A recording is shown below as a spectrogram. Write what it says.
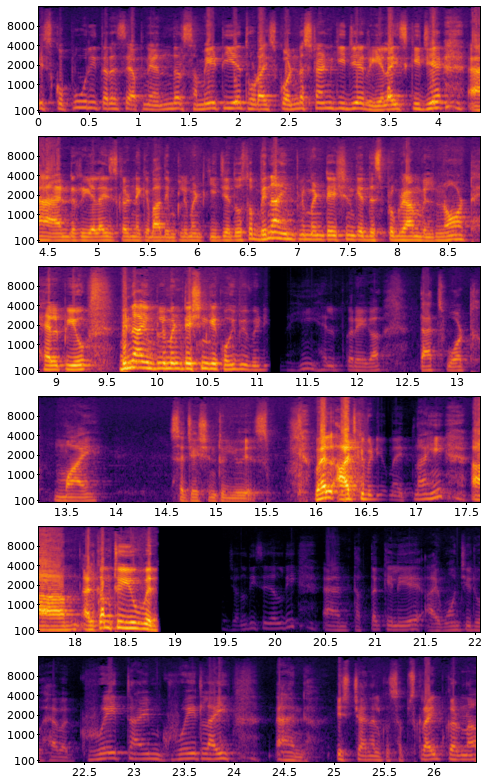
इसको पूरी तरह से अपने अंदर समेटिए, थोड़ा इसको अंडरस्टैंड कीजिए रियलाइज़ कीजिए एंड रियलाइज़ करने के बाद इंप्लीमेंट कीजिए। दोस्तों, बिना इंप्लीमेंटेशन के this program will not help you बिना इंप्लीमेंटेशन के कोई भी वीडियो नहीं हेल्प करेगा। That's what my suggestion to you is well आज की वीडियो में इतना ही। I come to you with जल्दी एंड तब तक के लिए I want you to have a great time great life and इस चैनल को सब्सक्राइब करना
